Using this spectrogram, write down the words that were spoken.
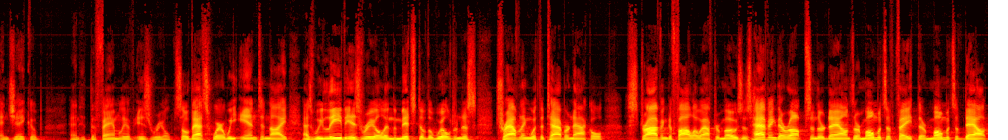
and Jacob and the family of Israel. So that's where we end tonight as we leave Israel in the midst of the wilderness, traveling with the tabernacle, striving to follow after Moses, having their ups and their downs, their moments of faith, their moments of doubt.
